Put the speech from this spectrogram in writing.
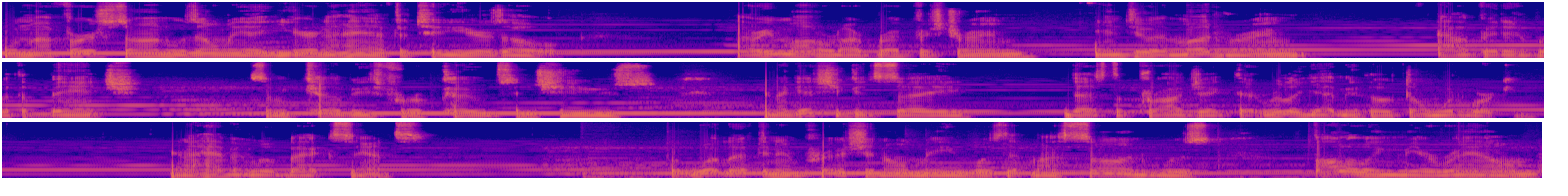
When my first son was only a year and a half to two years old, I remodeled our breakfast room into a mud room outfitted with a bench, some cubbies for coats and shoes, and I guess you could say that's the project that really got me hooked on woodworking, and I haven't looked back since. But what left an impression on me was that my son was following me around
